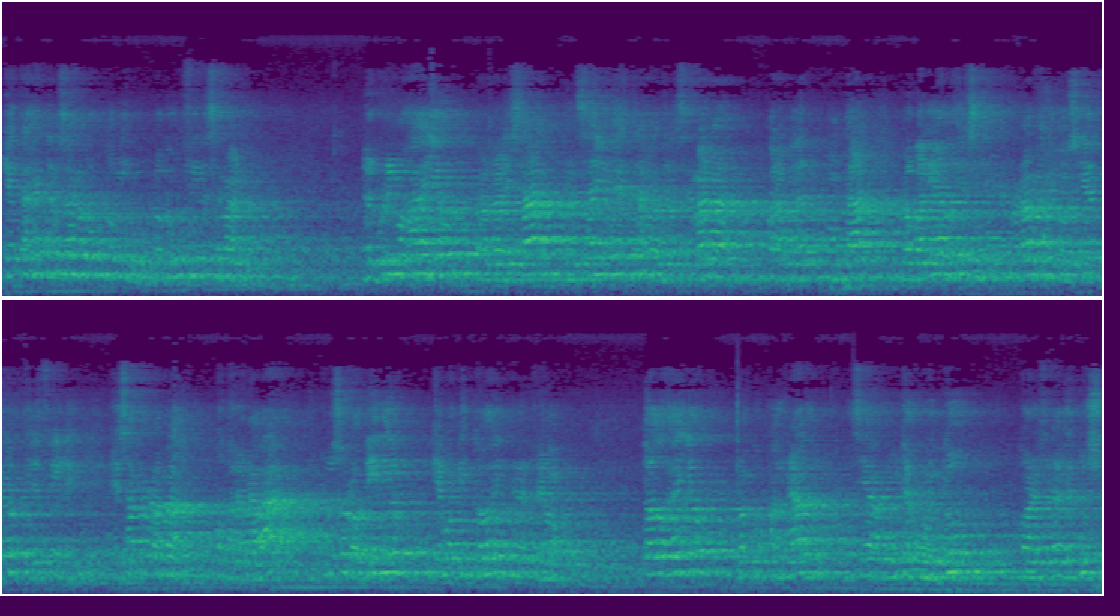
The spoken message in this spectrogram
que esta gente no sabe lo que es un domingo, lo que es un fin de semana. Recurrimos a ellos para realizar ensayos extras durante la semana para poder montar los variados y exigentes programas de conciertos y desfiles que se han programado o para grabar incluso los vídeos que hemos visto hoy en el pregón. Todos ellos lo han compaginado hacia mucha juventud con el final de curso,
